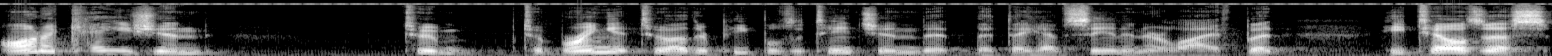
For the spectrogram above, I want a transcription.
on occasion to, to bring it to other people's attention that, that they have sin in their life. But he tells us,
